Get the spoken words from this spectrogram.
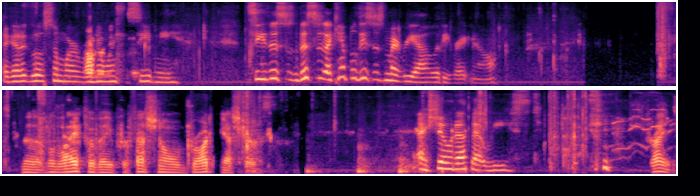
I gotta go somewhere where no one can see me. See, this is this is I can't believe this is my reality right now. The, the life of a professional broadcaster. I showed up at least. Right.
